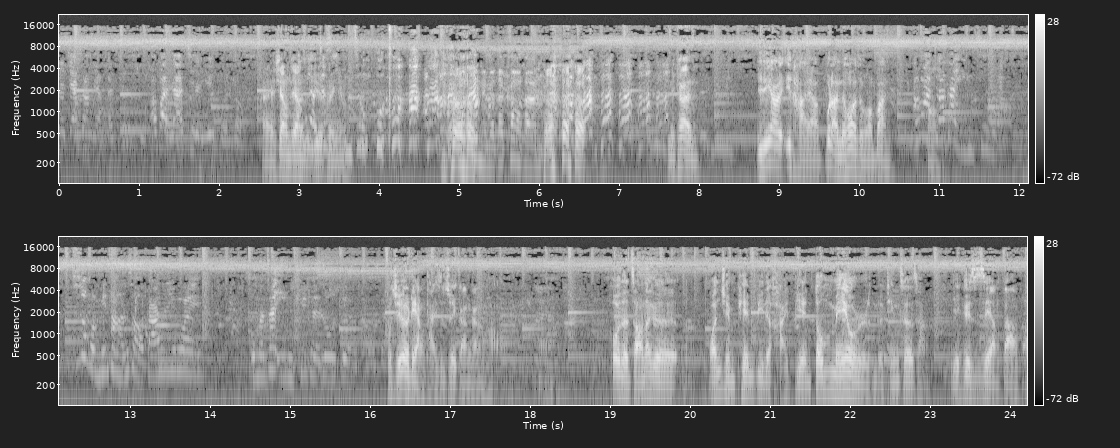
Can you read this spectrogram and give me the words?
再加上两根竹树。阿爸，你要记得约朋友。哎，像这样子约朋友，你们的靠山。你看，一定要一台啊，不然的话怎么办？阿爸就要带银柱哦。其实我们平常很少搭，是因为我们在营区可以落地，我们才会我觉得有两台是最刚刚好，或者找那个完全偏僻的海边都没有人的停车场，也可以是这样搭法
